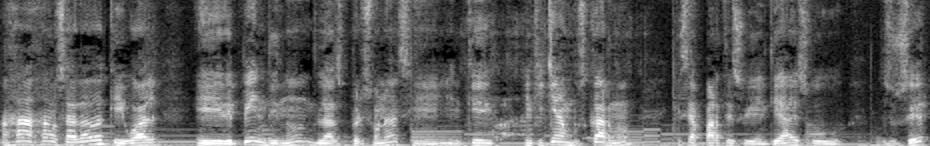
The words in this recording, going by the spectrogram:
Ajá, ajá, o sea, dado que igual eh, depende, ¿no? Las personas eh, en qué en qué quieran buscar, ¿no? Que sea parte de su identidad, de su de su ser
